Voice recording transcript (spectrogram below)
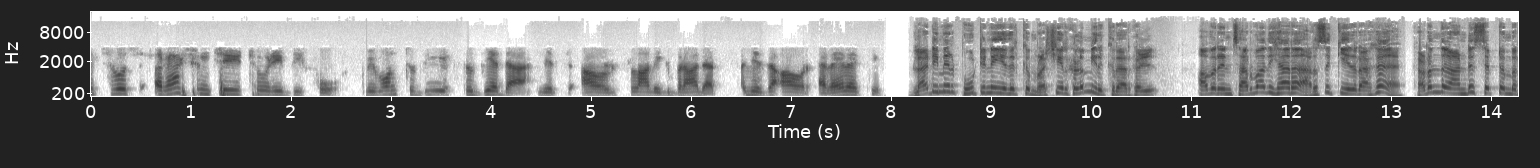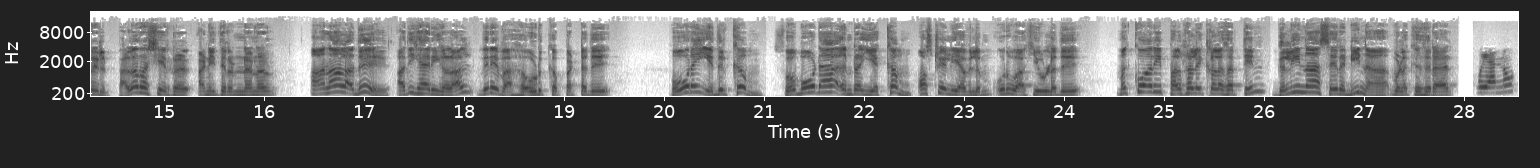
It was Russian territory before. We want to be together with our Slavic brothers, with our relatives. Vladimir பூட்டினை எதிர்க்கும் ரஷ்யர்களும் இருக்கிறார்கள். அவரின் சர்வாதிகார அரசுக்கு எதிராக கடந்த ஆண்டு செப்டம்பரில் பல ரஷ்யர்கள் அணிதிரண்டனர். ஆனால் அது அதிகாரிகளால் விரைவாக ஒடுக்கப்பட்டது. போரை எதிர்க்கும் ஸ்வபோடா என்ற இயக்கம் ஆஸ்திரேலியாவிலும் உருவாகியுள்ளது. மக்வாரி பல்கலைக்கழகத்தின் கலீனா செரடினா விளக்குகிறார். We are not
